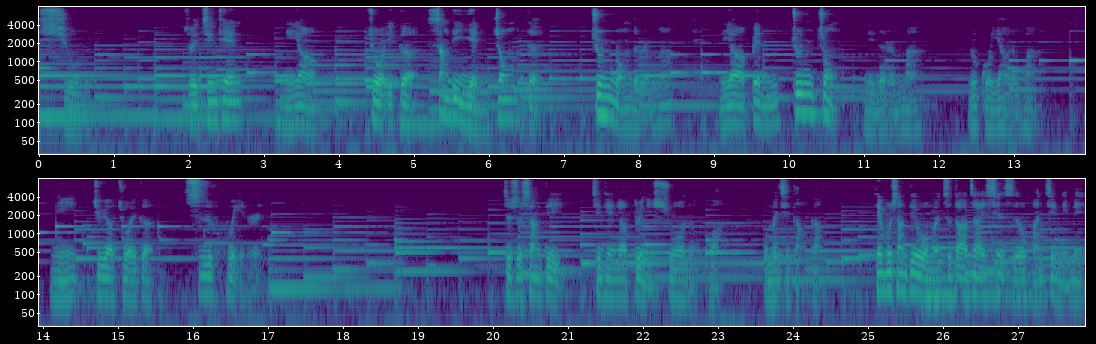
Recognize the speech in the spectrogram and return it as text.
羞辱。所以今天你要做一个上帝眼中的尊荣的人吗？你要被人尊重你的人吗？如果要的话。你就要做一个智慧人，这是上帝今天要对你说的话。我们一起祷告，天父上帝，我们知道在现实环境里面，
